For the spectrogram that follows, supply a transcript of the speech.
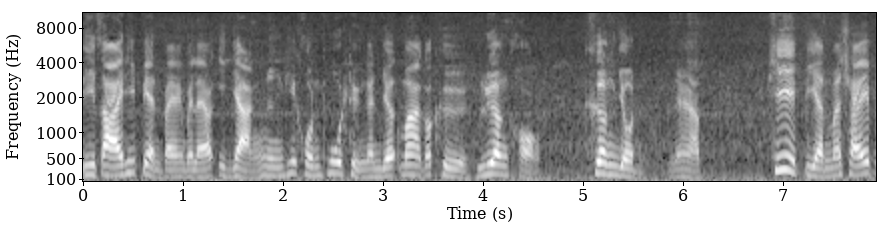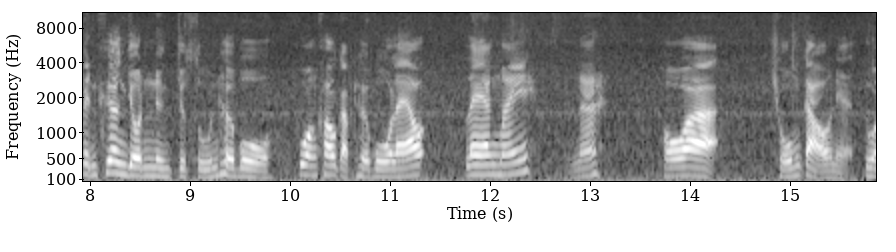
ดีไซน์ที่เปลี่ยนแปลงไปแล้ว อีกอย่างหนึ่งที่คนพูดถึงกันเยอะมากก็คือเรื่องของเครื่องยนต์นะครับ ที่เปลี่ยนมาใช้เป็นเครื่องยนต์ 1.0 เทอร์โบพ่วงเข้ากับเทอร์โบแล้ว แรงไหมนะ เพราะว่า โฉมเก่าเนี่ยตัว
